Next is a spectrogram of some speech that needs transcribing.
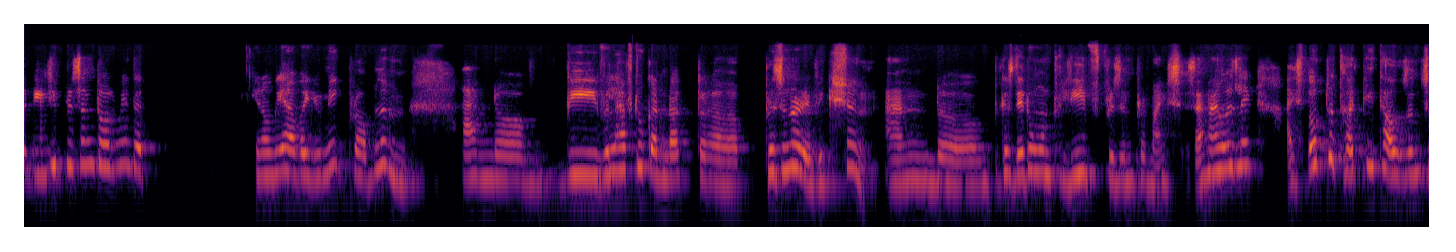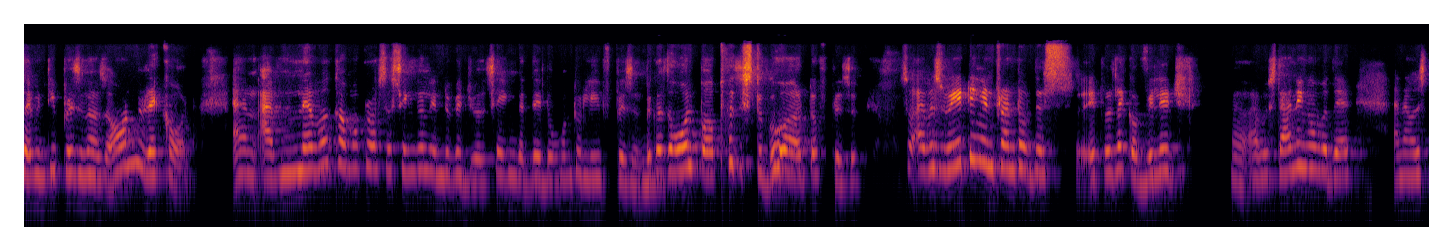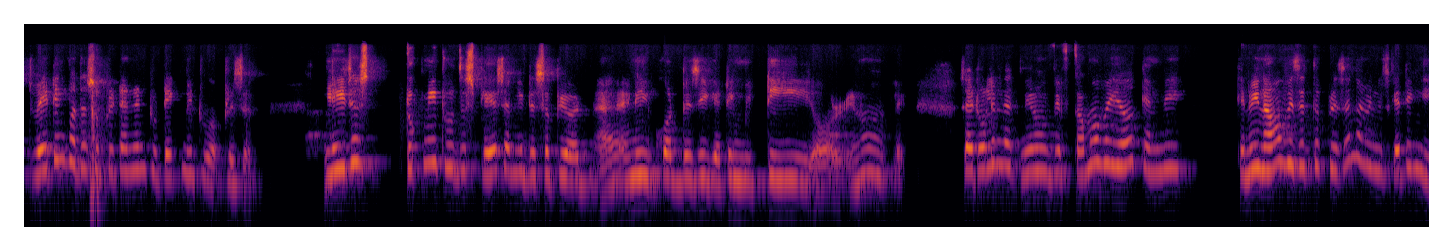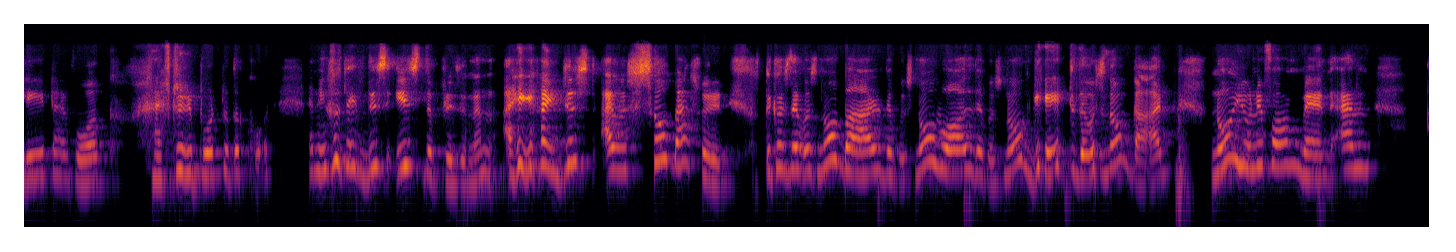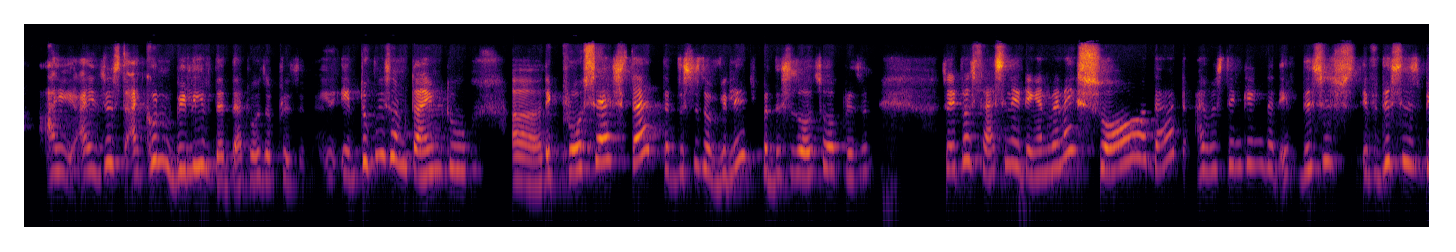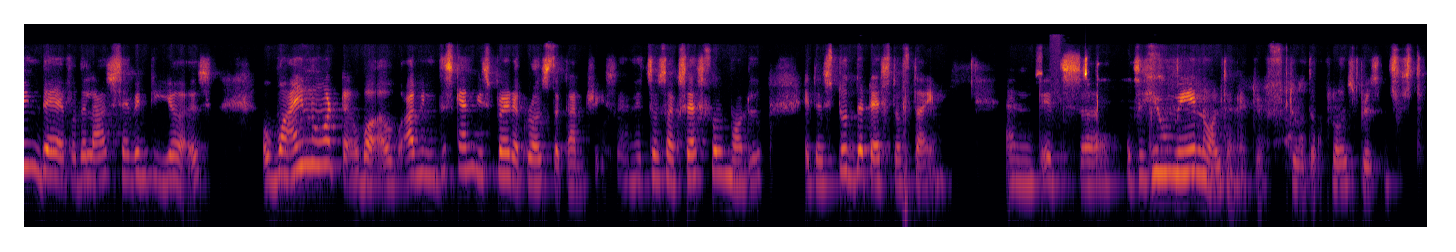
the DG prison told me that you know we have a unique problem and uh, we will have to conduct a prisoner eviction and uh, because they don't want to leave prison premises. And i was like i spoke to 30070 prisoners on record and i've never come across a single individual saying that they don't want to leave prison because the whole purpose is to go out of prison. So i was waiting in front of this it was like a village uh, i was standing over there and i was waiting for the superintendent to take me to a prison. He just took me to this place and he disappeared uh, and he got busy getting me tea or you know like so i told him that you know we've come over here. Can we can we now visit the prison? I mean it's getting late. I have work. I have to report to the court. And he was like this is the prison. And i i just i was so baffled because there was no bar there was no wall there was no gate there was no guard no uniformed men. And I, I just I couldn't believe that that was a prison. It, it took me some time to uh, like process that that this is a village, but this is also a prison. So it was fascinating. And when I saw that, I was thinking that if this is if this has been there for the last seventy years, why not? I mean, this can be spread across the countries, and it's a successful model. It has stood the test of time, and it's uh, it's a humane alternative to the closed prison system.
